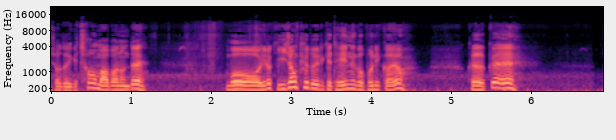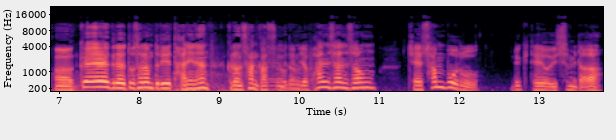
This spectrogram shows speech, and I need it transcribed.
저도 이게 처음 와봤는데 뭐 이렇게 이정표도 이렇게 돼 있는 거 보니까요. 그래서 꽤 어, 꽤 그래도 사람들이 다니는 그런 산 같습니다. 여기는 이제 환산성 제3보루 이렇게 되어 있습니다.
